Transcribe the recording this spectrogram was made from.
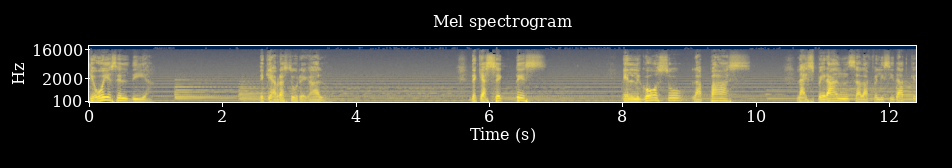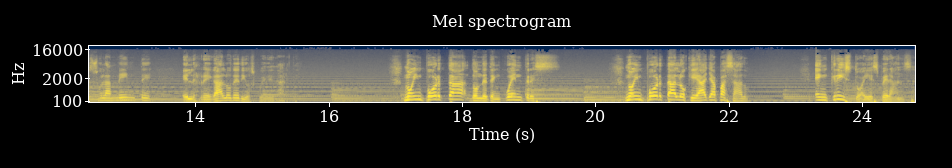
que hoy es el día de que abras tu regalo, de que aceptes el gozo, la paz, la esperanza, la felicidad que solamente el regalo de Dios puede darte. No importa donde te encuentres, no importa lo que haya pasado, en Cristo hay esperanza.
